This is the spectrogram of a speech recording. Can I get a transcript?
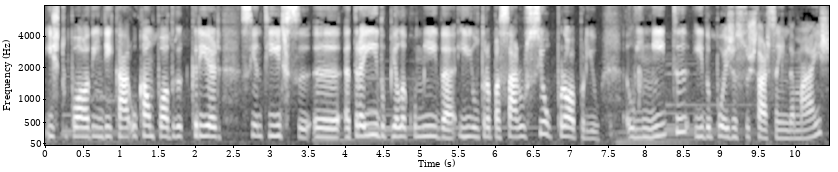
isto pode indicar, o cão pode querer sentir-se uh, atraído pela comida e ultrapassar o seu próprio limite e depois assustar-se ainda mais,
